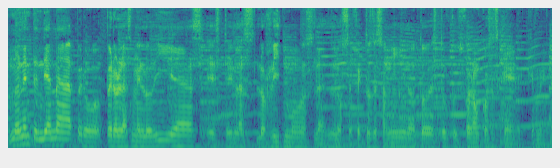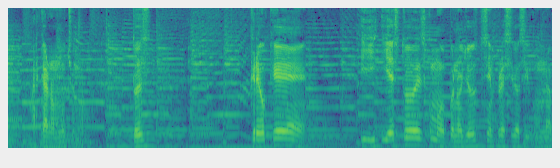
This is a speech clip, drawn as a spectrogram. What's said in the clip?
no le entendía nada, pero, pero las melodías, este, las, los ritmos, los efectos de sonido, todo esto, pues fueron cosas que, que me marcaron mucho, ¿no? Entonces, creo que. Y, y, esto es como, bueno, yo siempre he sido así como una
